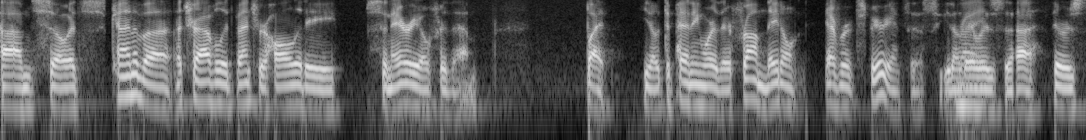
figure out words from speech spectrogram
Um, so it's kind of a, a travel adventure holiday scenario for them. But you know, depending where they're from, they don't ever experience this. You know, right. there was uh, there was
